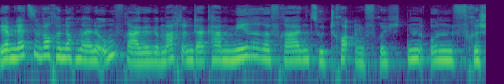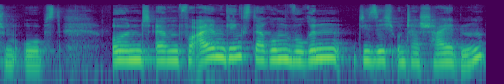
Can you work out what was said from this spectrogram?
Wir haben letzte Woche noch mal eine Umfrage gemacht und da kamen mehrere Fragen zu Trockenfrüchten und frischem Obst. Und ähm, vor allem ging es darum, worin die sich unterscheiden.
